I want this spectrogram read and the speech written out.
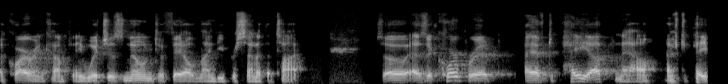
acquiring company, which is known to fail 90% of the time. So as a corporate, I have to pay up now. I have to pay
